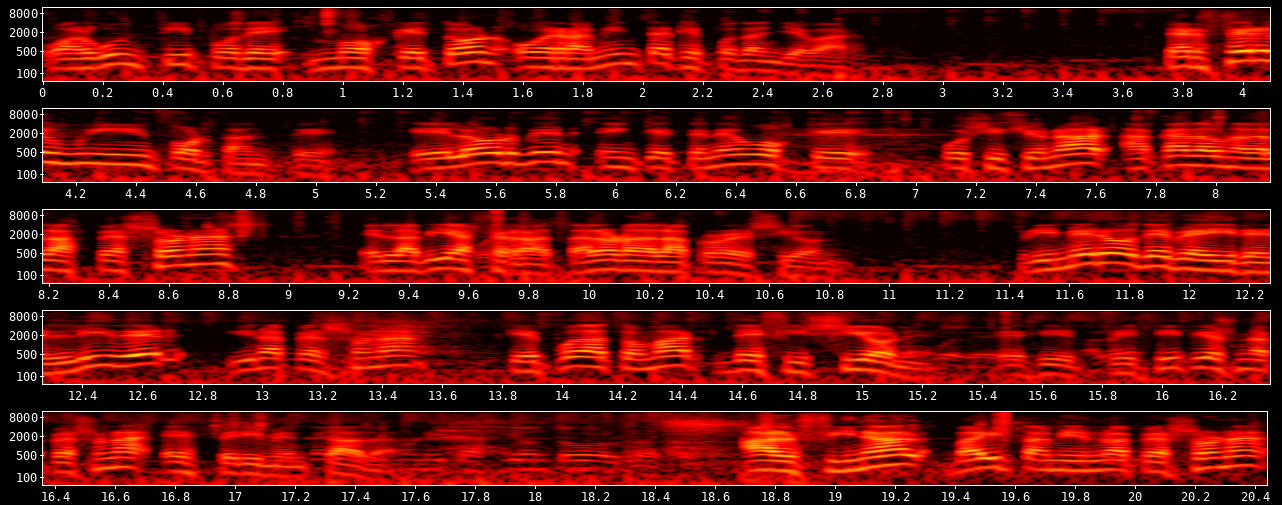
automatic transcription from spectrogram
o algún tipo de mosquetón o herramienta que puedan llevar. Tercero y muy importante, el orden en que tenemos que posicionar a cada una de las personas en la vía ferrata a la hora de la progresión. Primero debe ir el líder y una persona que pueda tomar decisiones, es decir, al principio es una persona experimentada. Al final va a ir también una persona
